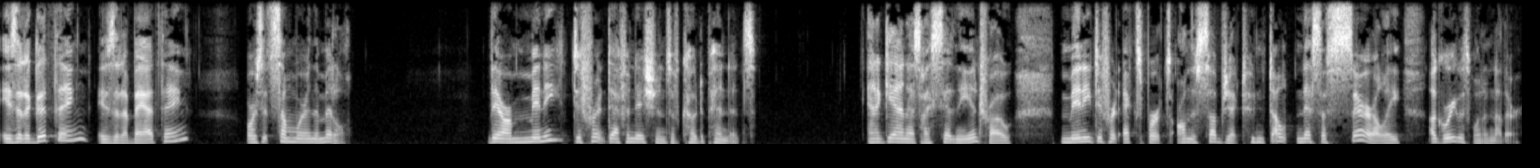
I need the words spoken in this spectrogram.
Is it a good thing? Is it a bad thing? Or is it somewhere in the middle? There are many different definitions of codependence. And again, as I said in the intro, many different experts on the subject who don't necessarily agree with one another.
